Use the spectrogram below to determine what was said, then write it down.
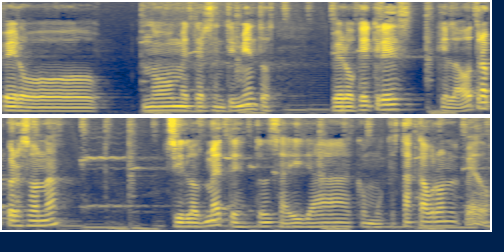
pero no meter sentimientos. Pero ¿qué crees? Que la otra persona si los mete, entonces ahí ya como que está cabrón el pedo.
